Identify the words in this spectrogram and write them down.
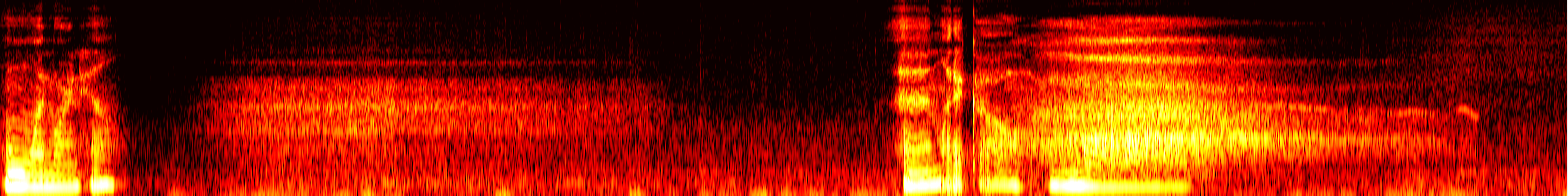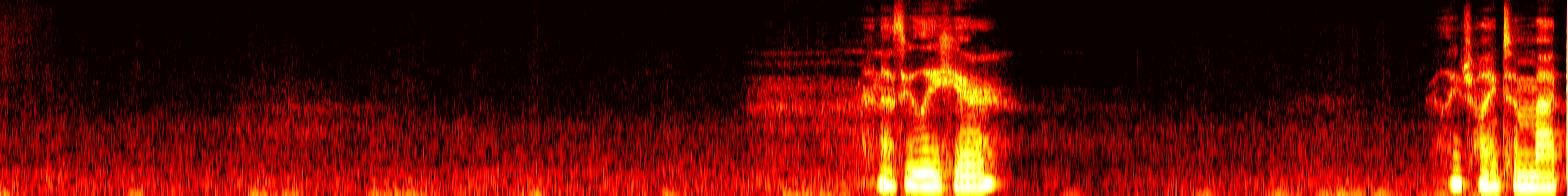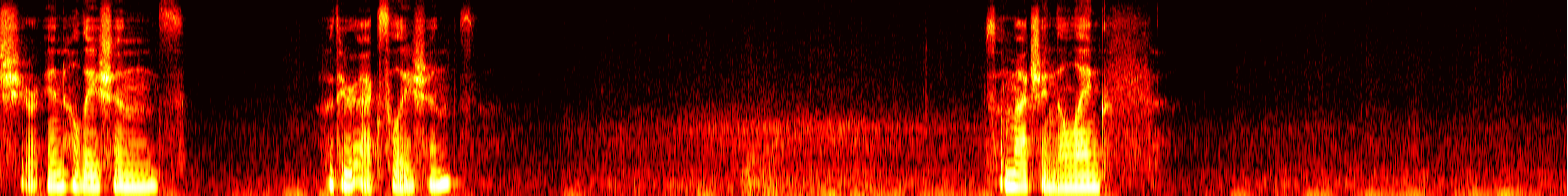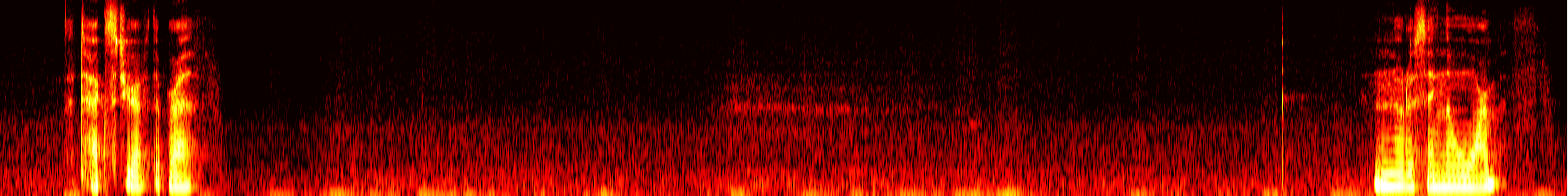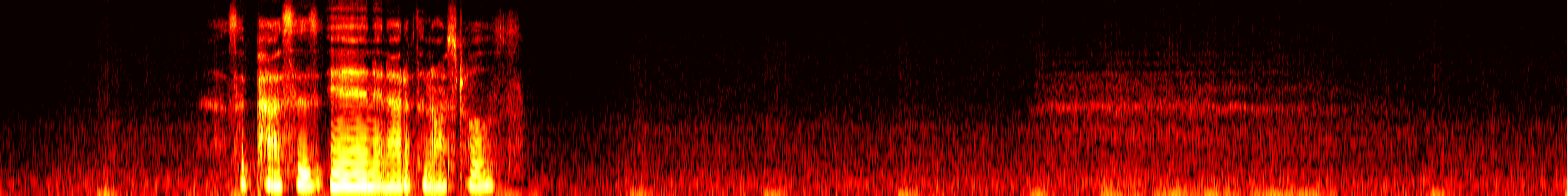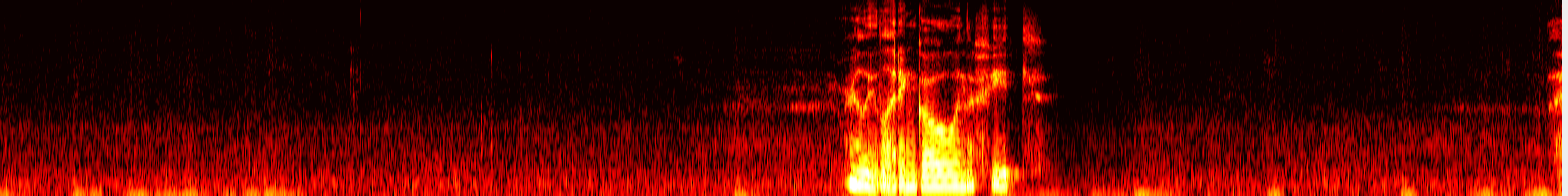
One more inhale. and let it go. And as you lay here, really trying to match your inhalations with your exhalations. So, matching the length. The texture of the breath. Noticing the warmth as it passes in and out of the nostrils. Really letting go in the feet.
